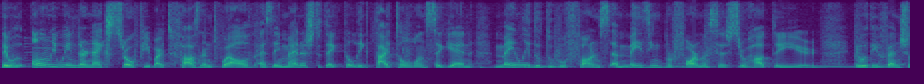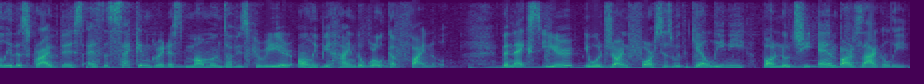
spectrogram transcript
They would only win their next trophy by 2012 as they managed to take the league title once again, mainly due to Buffon's amazing performances throughout the year. He would eventually describe this as the second greatest moment of his career, only behind the World Cup final. The next year, it would join forces with Chiellini, Bonucci and Barzagli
